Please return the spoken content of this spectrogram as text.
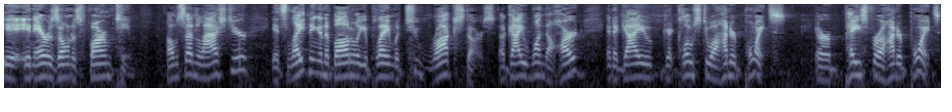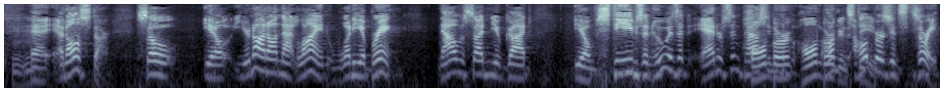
in Arizona's farm team. All of a sudden, last year, it's lightning in a bottle. You're playing with two rock stars, a guy who won the Hart and a guy who got close to 100 points or pace for 100 points, uh, an all star. So you know you're not on that line. What do you bring? Now all of a sudden you've got you know Steeves and who is it? Anderson passing Holmberg- the- Holmberg and Steeves. Holmberg and sorry,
